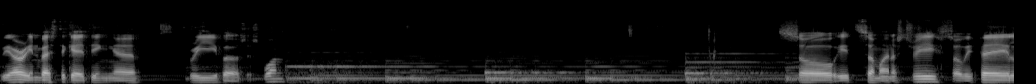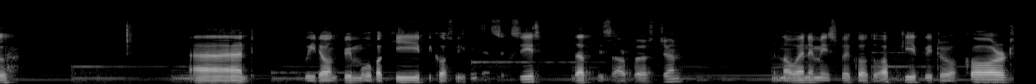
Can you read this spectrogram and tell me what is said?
we are investigating uh, 3 versus 1. So it's a minus 3, so we fail. And we don't remove a key because we didn't succeed. That is our first turn. No enemies, we go to upkeep, we draw a card,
